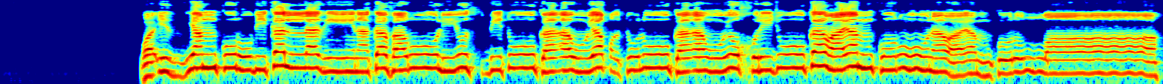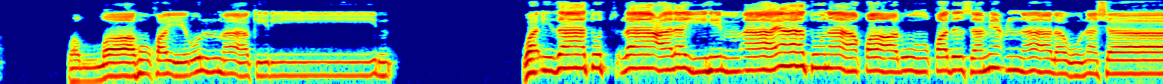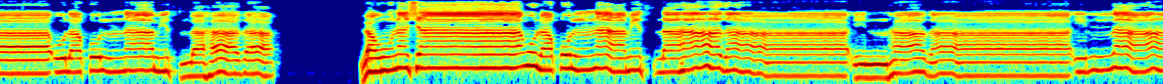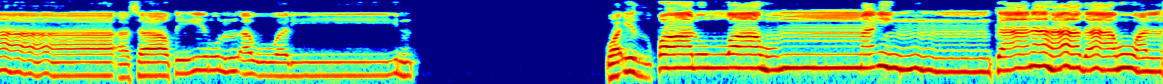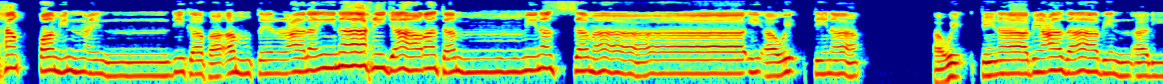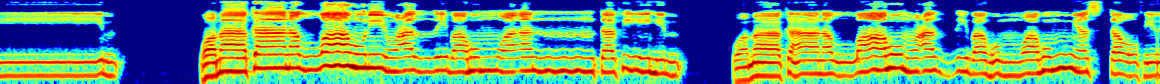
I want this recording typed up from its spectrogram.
وإذ يمكر بك الذين كفروا ليثبتوك أو يقتلوك أو يخرجوك ويمكرون ويمكر الله والله خير الماكرين وإذا تتلى عليهم آياتنا قالوا قد سمعنا لو نشاء لقلنا مثل هذا لو نشاء لقلنا مثل هذا إن هذا إلا أساطير الأولين وإذ قالوا اللهم إن كان هذا هو الحق من عندك فأمطر علينا حجارة من السماء أو ائتنا أو ائتنا بعذاب أليم وما كان الله ليعذبهم وأنت فيهم وما كان الله معذبهم وهم يستغفرون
